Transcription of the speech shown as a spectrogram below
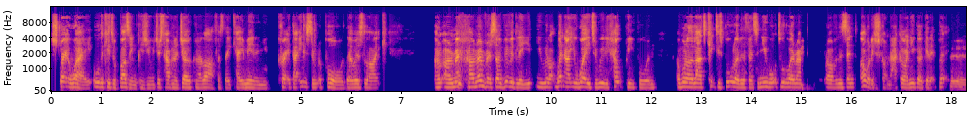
straight away, all the kids were buzzing because you were just having a joke and a laugh as they came in, and you created that instant rapport. There was like I, I, remember I remember it so vividly. You, you were like went out your way to really help people, and and one of the lads kicked his ball over the fence, and you walked all the way around rather than saying, "Oh, well, it just got that. Go on, you go get it." But yeah.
